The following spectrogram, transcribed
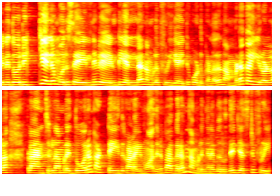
പിന്നെ ഇതൊരിക്കലും ഒരു സെയിലിന് വേണ്ടിയല്ല നമ്മൾ ഫ്രീ ആയിട്ട് കൊടുക്കുന്നത്. നമ്മുടെ കയ്യിലുള്ള പ്ലാൻസുകൾ നമ്മൾ എന്തോരം കട്ട് ചെയ്ത് കളയണു അതിന് പകരം നമ്മളിങ്ങനെ വെറുതെ ജസ്റ്റ് ഫ്രീ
